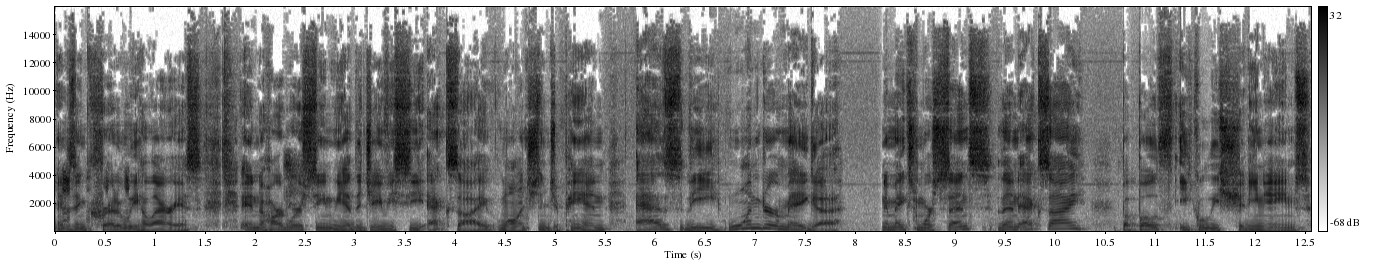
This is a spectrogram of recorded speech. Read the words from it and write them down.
and is incredibly hilarious. In the hardware scene, we had the JVC X'Eye launched in Japan as the Wonder Mega. It makes more sense than X'Eye, but both equally shitty names.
